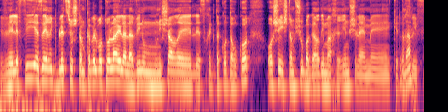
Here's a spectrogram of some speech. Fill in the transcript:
ולפי איזה אריק בלצו שאתה מקבל באותו לילה, להבין אם הוא נשאר uh, לשחק דקות ארוכות, או שישתמשו בגארדים האחרים שלהם? כתחליף.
